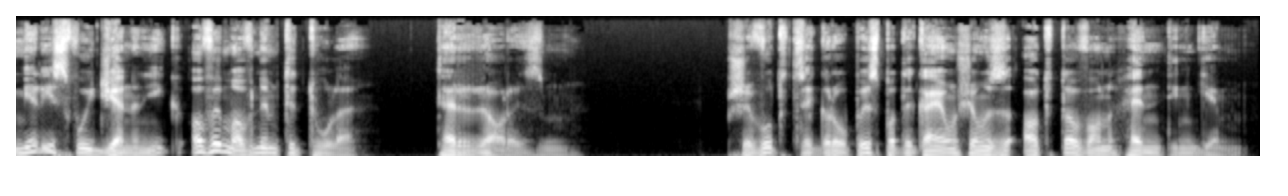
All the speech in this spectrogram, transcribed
Mieli swój dziennik o wymownym tytule Terroryzm. Przywódcy grupy spotykają się z Otto von Hentingiem.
